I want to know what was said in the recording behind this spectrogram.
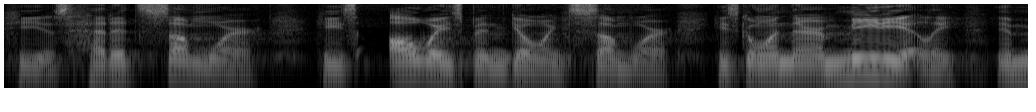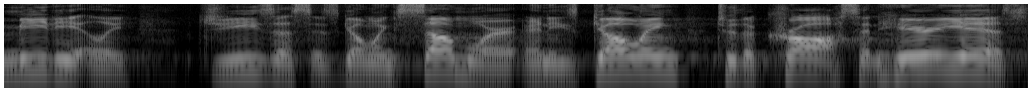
He is headed somewhere. He's always been going somewhere. He's going there immediately. Immediately. Jesus is going somewhere and he's going to the cross. And here he is.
